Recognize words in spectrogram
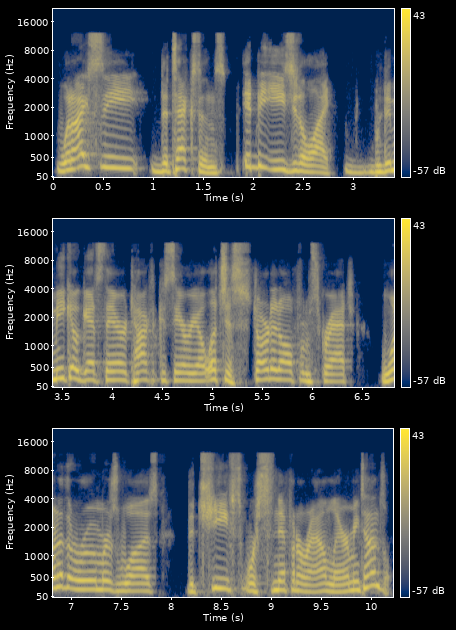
when I see the Texans, it'd be easy to like. DeMeco gets there, talk to Caserio. Let's just start it all from scratch. One of the rumors was the Chiefs were sniffing around Laremy Tunsil.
